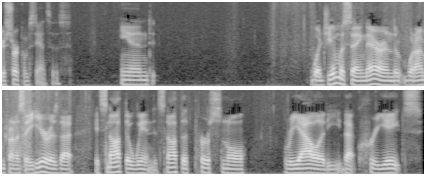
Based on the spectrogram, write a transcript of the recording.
your circumstances. And what Jim was saying there, and the, what I'm trying to say here, is that it's not the wind, it's not the personal reality that creates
